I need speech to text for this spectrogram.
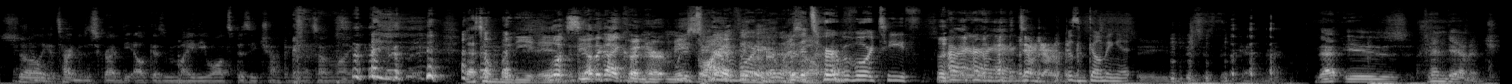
So I feel like it's hard to describe the elk as mighty while it's busy chopping at its own leg. That's how mighty it is. Look, the other guy couldn't hurt me, so I have to hurt Herbivore, with its myself. herbivore teeth. Just gumming it. this is the 10, right? That is 10 damage.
